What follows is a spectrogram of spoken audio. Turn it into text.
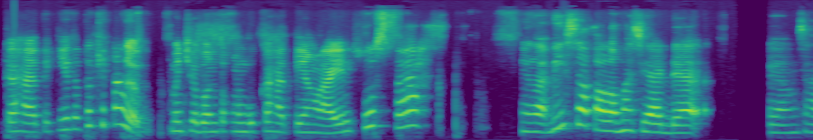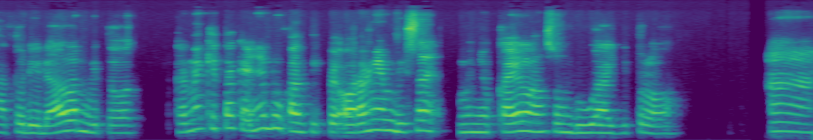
ke hati kita tuh kita nggak mencoba untuk membuka hati yang lain susah ya nggak bisa kalau masih ada yang satu di dalam gitu karena kita kayaknya bukan tipe orang yang bisa menyukai langsung dua gitu loh ah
